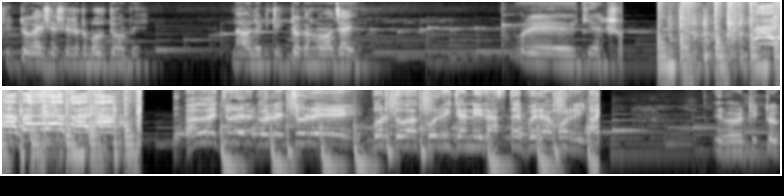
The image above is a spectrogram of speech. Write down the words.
টিকটক আইসে সেটা তো বলতে হবে। না হলে কি টিকটকার হওয়া যায়? ওরে কি একশো আল্লাহ চোরের করে চোরে বরদোয়া করি জানি রাস্তায় বেরা মরি। এইভাবে টিকটক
